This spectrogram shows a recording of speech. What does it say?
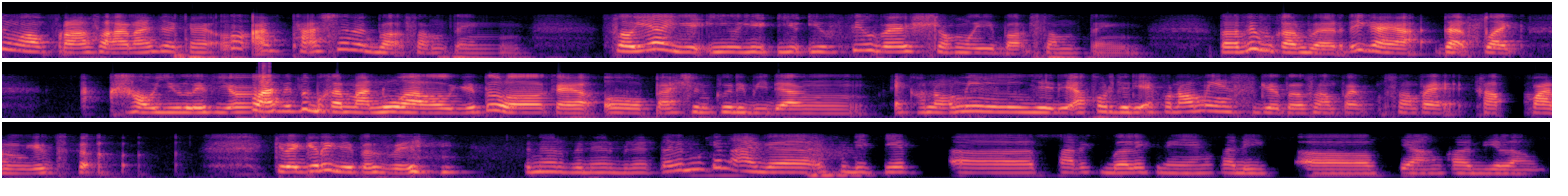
cuma perasaan aja kayak oh I'm passionate about something. So yeah you you you you feel very strongly about something. Tapi bukan berarti kayak that's like how you live your life. Itu bukan manual gitu loh. Kayak oh passionku di bidang ekonomi. Jadi aku harus jadi ekonomis gitu sampai sampai kapan gitu. Kira-kira gitu sih. Benar benar benar. Tapi mungkin agak sedikit uh, tarik balik nih yang tadi uh, Piangka bilang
